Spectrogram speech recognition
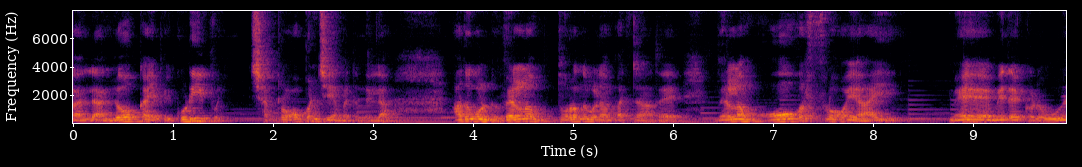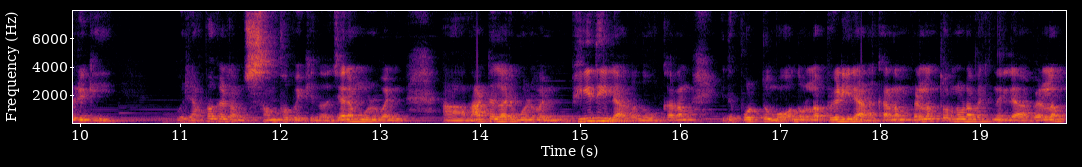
അല്ല ലോക്കായിപ്പോയി കുടുങ്ങിപ്പോയി. ഷട്ടർ ഓപ്പൺ ചെയ്യാൻ പറ്റുന്നില്ല. അതുകൊണ്ട് വെള്ളം തുറന്നു വിടാൻ പറ്റാതെ വെള്ളം ഓവർഫ്ലോ മേ മീതേക്കൂടെ ഒഴുകി ഒരു അപകടം സംഭവിക്കുന്നത്. ജനം മുഴുവൻ നാട്ടുകാർ മുഴുവൻ ഭീതിയിലാകുന്നു. കാരണം ഇത് പൊട്ടുമോ എന്നുള്ള പേടിയിലാണ്. കാരണം വെള്ളം തുറന്നുവിടാൻ പറ്റുന്നില്ല. വെള്ളം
